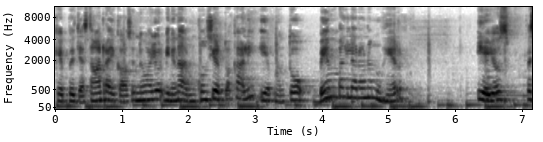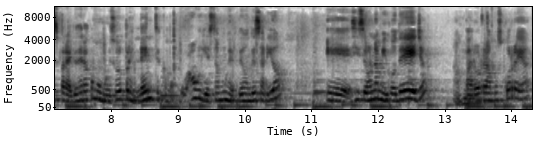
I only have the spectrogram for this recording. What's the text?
que pues ya estaban radicados en Nueva York, vienen a dar un concierto a Cali y de pronto ven bailar a una mujer y ellos, pues para ellos era como muy sorprendente, como, wow, ¿y esta mujer de dónde salió? Eh, se hicieron amigos de ella, Amparo Ramos Correa,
